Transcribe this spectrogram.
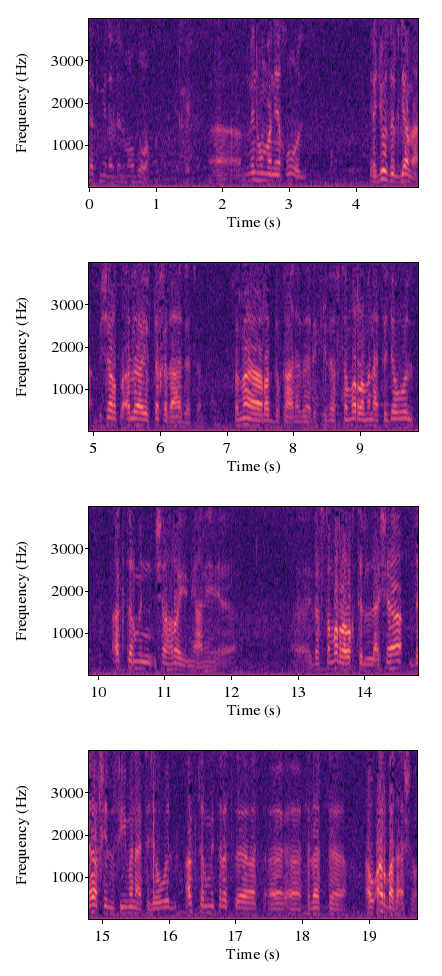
تكملة للموضوع. آه، منهم من يقول يجوز الجمع بشرط ألا يتخذ عادة فما ردك على ذلك؟ إذا استمر منع التجول أكثر من شهرين يعني آه، إذا استمر وقت العشاء داخل في منع التجول أكثر من ثلاث آه، ثلاث أو أربعة أشهر.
